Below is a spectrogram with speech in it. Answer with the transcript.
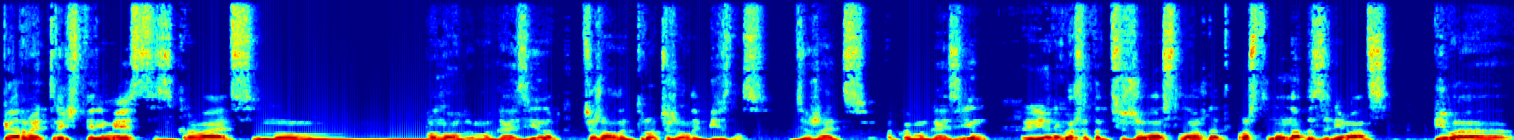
Первые 3-4 месяца закрывается, ну, много магазинов. Тяжелый труд, тяжелый бизнес. Держать такой магазин. Я не говорю, что это тяжело, сложно, это просто, ну, надо заниматься. Пиво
